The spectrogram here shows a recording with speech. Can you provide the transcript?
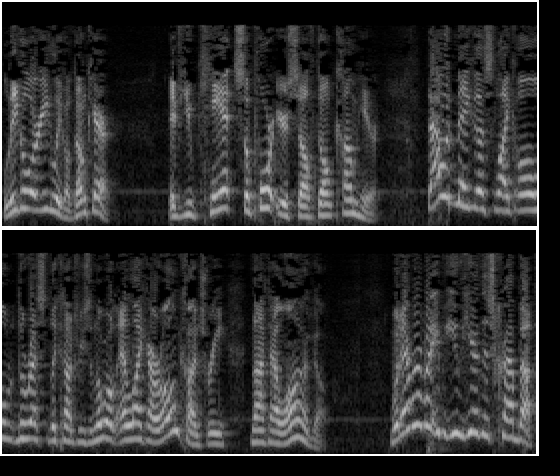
Legal or illegal, don't care. If you can't support yourself, don't come here. That would make us like all the rest of the countries in the world and like our own country not that long ago. When everybody, you hear this crap about,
